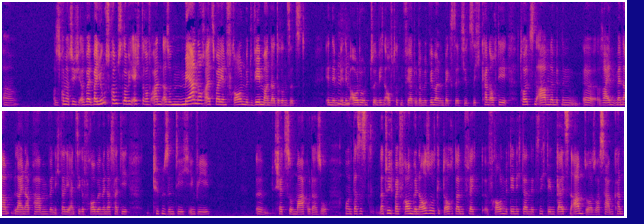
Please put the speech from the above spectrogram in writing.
Äh, also es kommt natürlich, bei, bei Jungs kommt es, glaube ich, echt darauf an, also mehr noch als bei den Frauen, mit wem man da drin sitzt. In dem, mhm. in dem. Auto und zu irgendwelchen Auftritten fährt oder mit wem man im Backstage sitzt. Ich kann auch die tollsten Abende mit einem äh, reinen Männer-Line-Up haben, wenn ich da die einzige Frau bin, wenn das halt die Typen sind, die ich irgendwie äh, schätze und mag oder so. Und das ist natürlich bei Frauen genauso. Es gibt auch dann vielleicht Frauen, mit denen ich dann jetzt nicht den geilsten Abend oder sowas haben kann.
